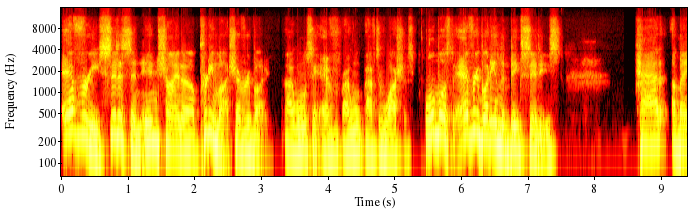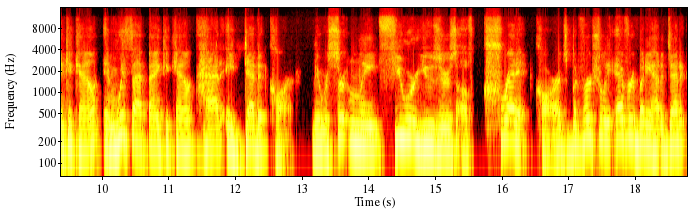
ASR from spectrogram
every citizen in China, pretty much everybody, I won't say every, I won't have to wash this, almost everybody in the big cities had a bank account and with that bank account had a debit card. There were certainly fewer users of credit cards, but virtually everybody had a de-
